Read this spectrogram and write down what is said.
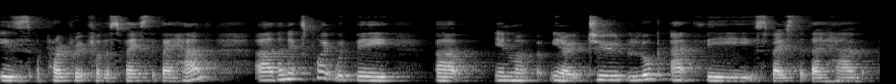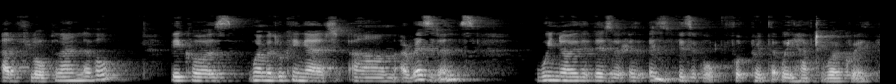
is appropriate for the space that they have. Uh, the next point would be uh, in my, you know, to look at the space that they have at a floor plan level, because when we're looking at um, a residence, we know that there's a, there's a physical footprint that we have to work with.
